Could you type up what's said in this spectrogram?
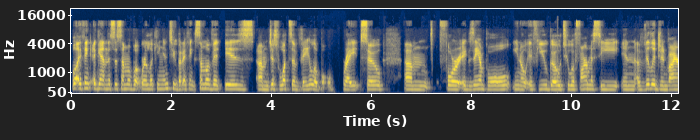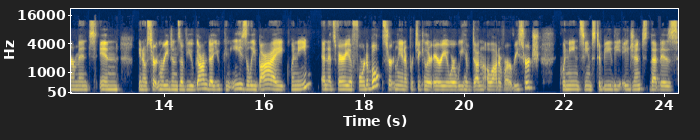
Well, I think, again, this is some of what we're looking into, but I think some of it is um, just what's available, right? So, um, for example, you know, if you go to a pharmacy in a village environment in, you know, certain regions of Uganda, you can easily buy quinine and it's very affordable, certainly in a particular area where we have done a lot of our research. Quinine seems to be the agent that is.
